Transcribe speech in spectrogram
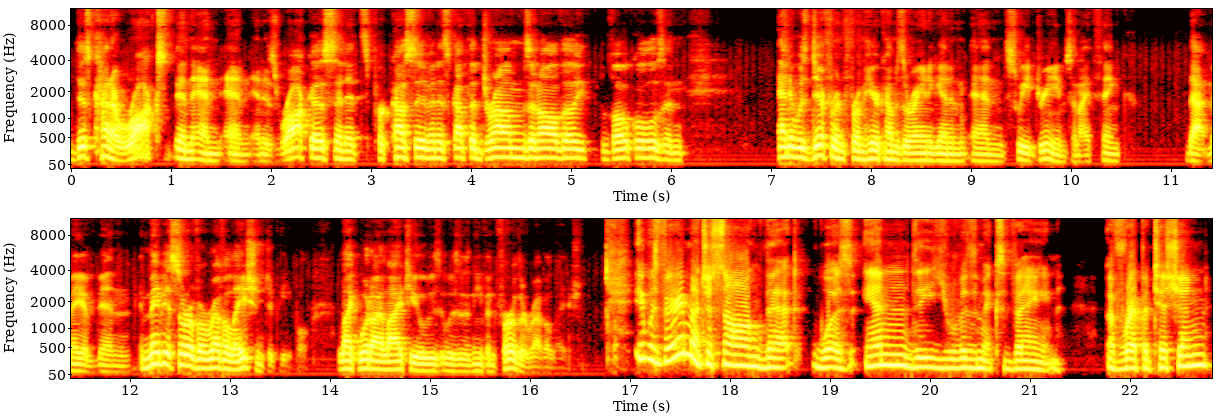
this kind of rocks and and and and is raucous and it's percussive and it's got the drums and all the vocals and and it was different from Here Comes the Rain Again and, and Sweet Dreams and I think that may have been maybe it's sort of a revelation to people like Would I Lie to You was, was an even further revelation. It was very much a song that was in the Eurythmics vein of repetition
